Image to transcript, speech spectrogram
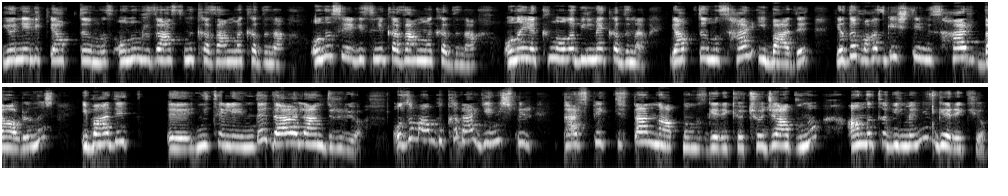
yönelik yaptığımız, onun rızasını kazanmak adına, onun sevgisini kazanmak adına, ona yakın olabilmek adına yaptığımız her ibadet ya da vazgeçtiğimiz her davranış ibadet e, niteliğinde değerlendiriliyor. O zaman bu kadar geniş bir perspektiften ne yapmamız gerekiyor? Çocuğa bunu anlatabilmemiz gerekiyor.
